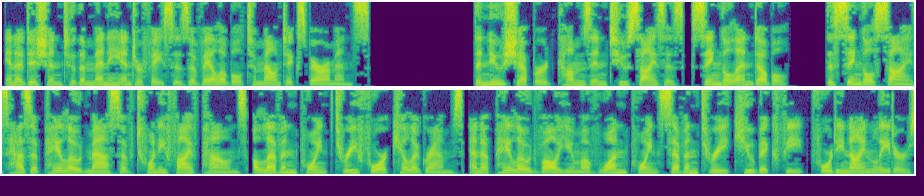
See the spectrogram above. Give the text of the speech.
in addition to the many interfaces available to mount experiments. The New Shepard comes in two sizes, single and double. The single size has a payload mass of 25 pounds (11.34 kilograms) and a payload volume of 1.73 cubic feet (49 liters).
